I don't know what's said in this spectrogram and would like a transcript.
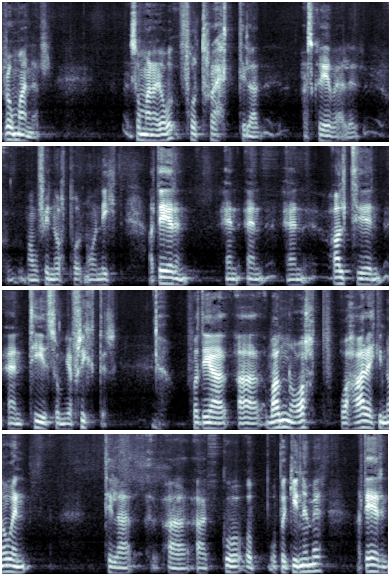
romaner som man är för trött till att, att skriva eller man finner upp på något nytt. Att det är en, en, en, en alltid en, en tid som jeg frykter. Fordi at, at våkne opp og har ikke noen til å, å, å gå og, og begynne med, at det er, en,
